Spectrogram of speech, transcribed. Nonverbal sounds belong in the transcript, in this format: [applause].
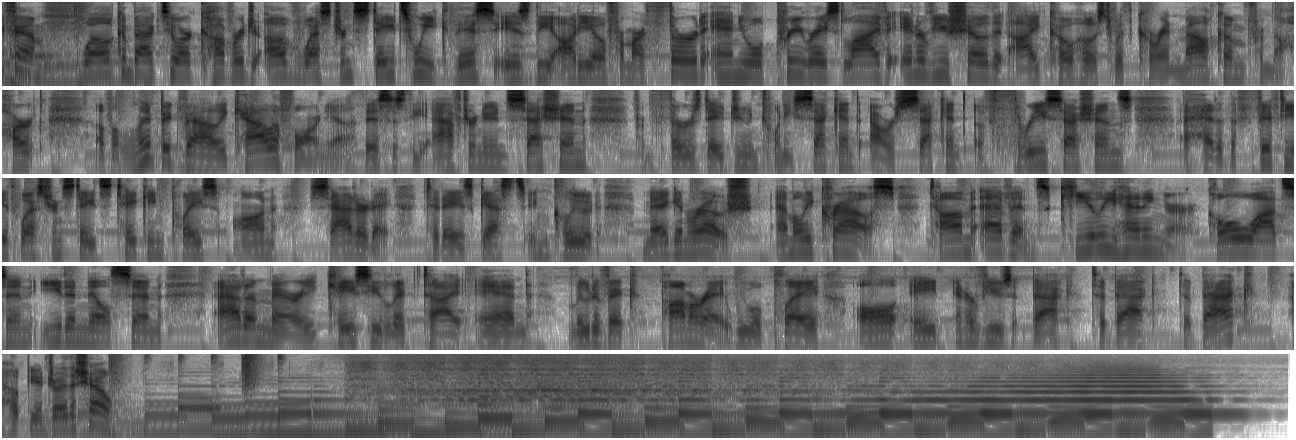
Hey fam, welcome back to our coverage of Western States Week. This is the audio from our third annual pre race live interview show that I co host with Corinne Malcolm from the heart of Olympic Valley, California. This is the afternoon session from Thursday, June 22nd, our second of three sessions ahead of the 50th Western States taking place on Saturday. Today's guests include Megan Roche, Emily Kraus, Tom Evans, Keely Henninger, Cole Watson, Ida Nilsson. Adam Merry, Kaci Lickteig, and Ludovic Pommeret. We will play all eight interviews back to back to back. I hope you enjoy the show.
